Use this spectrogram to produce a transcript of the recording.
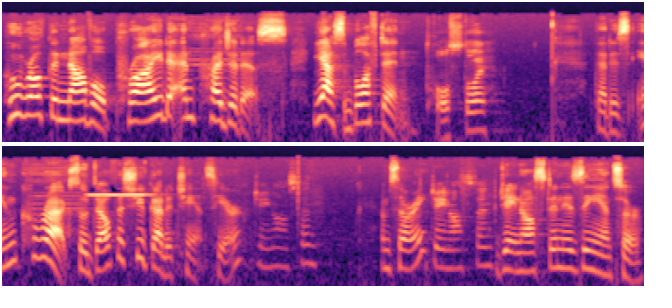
Who wrote the novel Pride and Prejudice? Yes, Bluffton. Tolstoy. That is incorrect. So Delphos, you've got a chance here. Jane Austen. I'm sorry? Jane Austen. Jane Austen is the answer.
